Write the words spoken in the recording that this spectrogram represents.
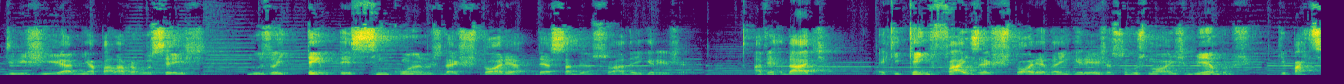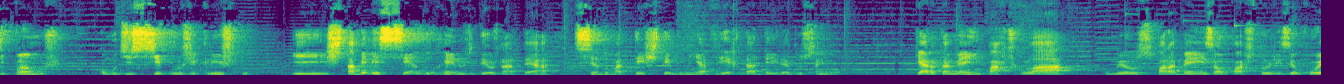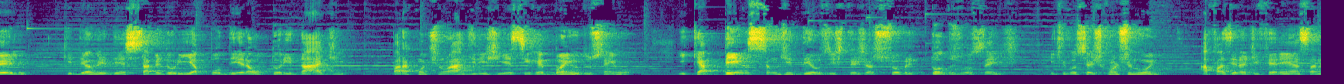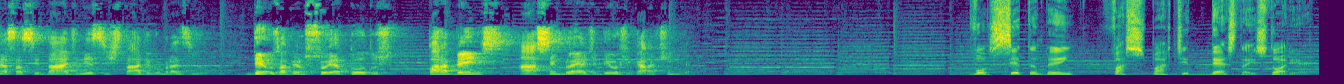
dirigir a minha palavra a vocês nos 85 anos da história dessa abençoada igreja. A verdade é que quem faz a história da igreja somos nós, membros, que participamos como discípulos de Cristo e estabelecendo o reino de Deus na terra, sendo uma testemunha verdadeira do Senhor. Quero também, em particular, os meus parabéns ao pastor Eliseu Coelho, que Deus lhe dê sabedoria, poder, autoridade para continuar a dirigir esse rebanho do Senhor. E que a bênção de Deus esteja sobre todos vocês e que vocês continuem a fazer a diferença nessa cidade, nesse estado e no Brasil. Deus abençoe a todos. Parabéns à Assembleia de Deus de Caratinga. Você também faz parte desta história.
